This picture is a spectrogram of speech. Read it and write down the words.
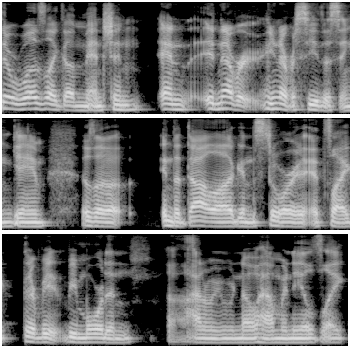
There was like a mention and it never you never see this in game there's a in the dialogue in the story it's like there be, be more than uh, i don't even know how many was like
